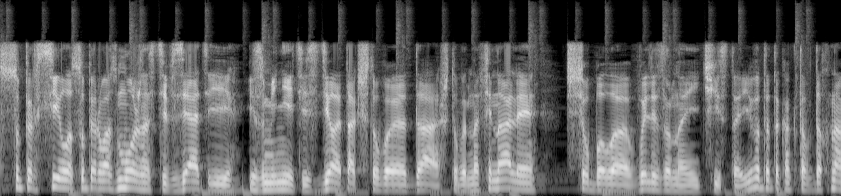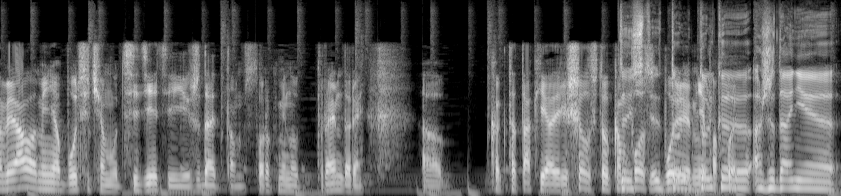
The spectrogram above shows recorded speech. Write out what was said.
суперсила, супервозможности взять и изменить, и сделать так, чтобы, да, чтобы на финале все было вылизано и чисто. И вот это как-то вдохновляло меня больше, чем вот сидеть и ждать там 40 минут рендеры. А, как-то так я решил, что компост есть, более мне только подходит. ожидание,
